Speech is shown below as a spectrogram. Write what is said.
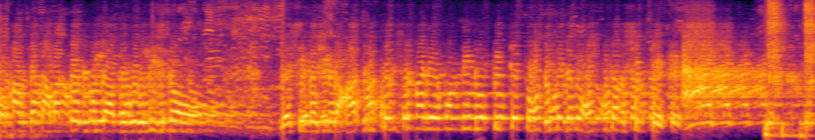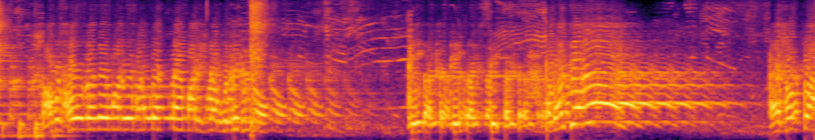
সকাল থেকে আমার তো বুঝলিস না বেশি বেশি হাজরি করছে মানে এমন দিন ও পিঠে তোমার ঢুকে যাবে হসপিটাল শিখতে সব সৌদাগে মারবে মারবে একটাই মারিস না বুঝিস না ঠিক আছে ঠিক আছে ঠিক আছে এই সত্তা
